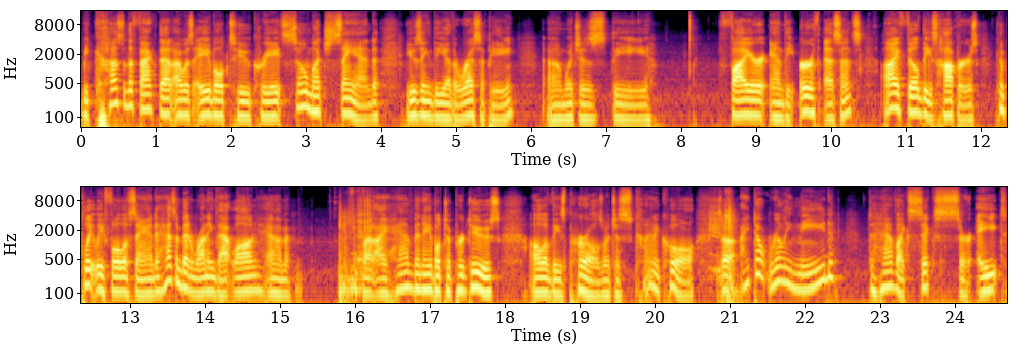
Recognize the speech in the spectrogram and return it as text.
because of the fact that I was able to create so much sand using the, uh, the recipe, um, which is the fire and the earth essence, I filled these hoppers completely full of sand. It hasn't been running that long, um, but I have been able to produce all of these pearls, which is kind of cool. So I don't really need to have like six or eight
